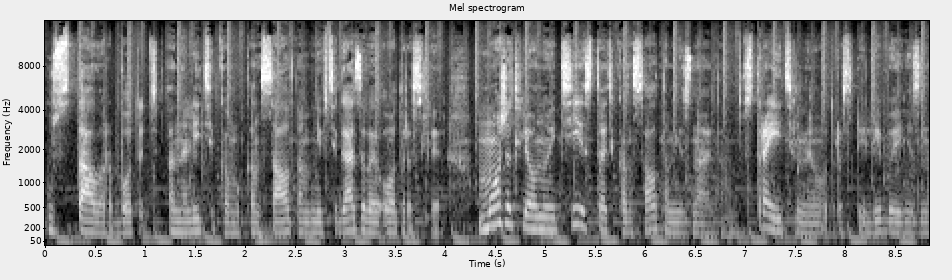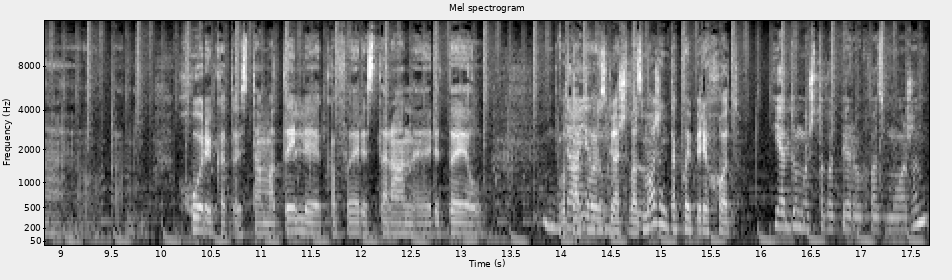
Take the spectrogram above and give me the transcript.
устал работать аналитиком, консалтом в нефтегазовой отрасли, может ли он уйти и стать консалтом, не знаю, там, в строительной отрасли, либо, я не знаю, там, хорика, то есть там отели, кафе, рестораны, ритейл. Вот да, на твой взгляд, думаю, что... возможен такой переход? Я думаю, что, во-первых, возможен.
